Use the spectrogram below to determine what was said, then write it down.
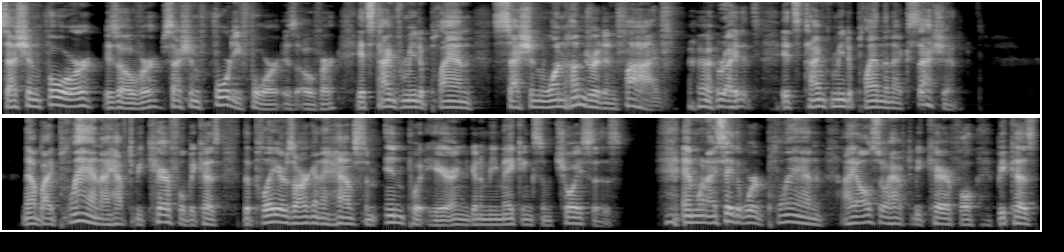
Session four is over. Session 44 is over. It's time for me to plan session 105, right? It's, it's time for me to plan the next session. Now, by plan, I have to be careful because the players are going to have some input here and going to be making some choices. And when I say the word plan, I also have to be careful because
